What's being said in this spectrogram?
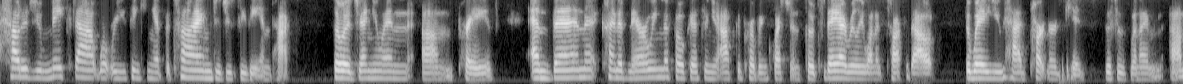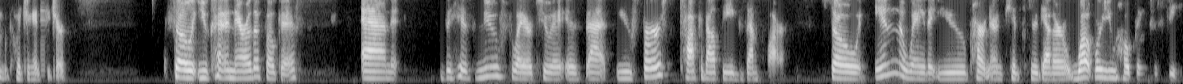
how did you make that? What were you thinking at the time? Did you see the impact? So a genuine um, praise. And then kind of narrowing the focus and you ask a probing question. So today I really want to talk about the way you had partnered kids. This is when I'm um, coaching a teacher. So you kind of narrow the focus and the, his new flair to it is that you first talk about the exemplar. So in the way that you partnered kids together, what were you hoping to see?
